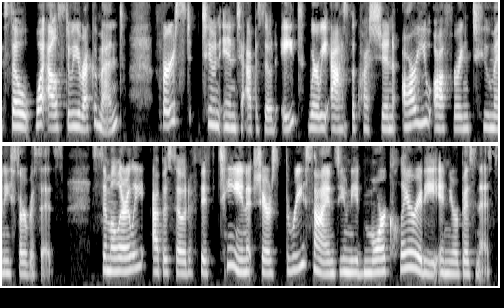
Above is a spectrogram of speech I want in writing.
So, what else do we recommend? First, tune in to episode eight, where we ask the question Are you offering too many services? Similarly, episode 15 shares three signs you need more clarity in your business.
